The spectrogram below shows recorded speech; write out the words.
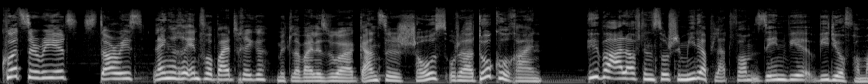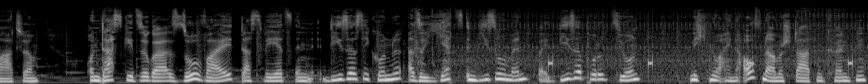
Kurze Reels, Stories, längere Infobeiträge, mittlerweile sogar ganze Shows oder Doku-Reihen. Überall auf den Social-Media-Plattformen sehen wir Videoformate. Und das geht sogar so weit, dass wir jetzt in dieser Sekunde, also jetzt in diesem Moment bei dieser Produktion, nicht nur eine Aufnahme starten könnten,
